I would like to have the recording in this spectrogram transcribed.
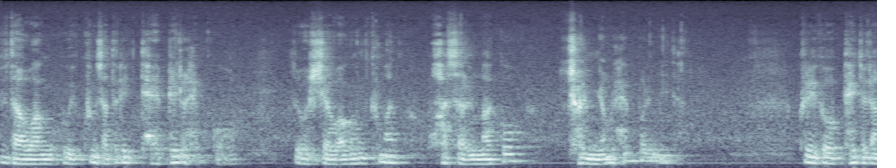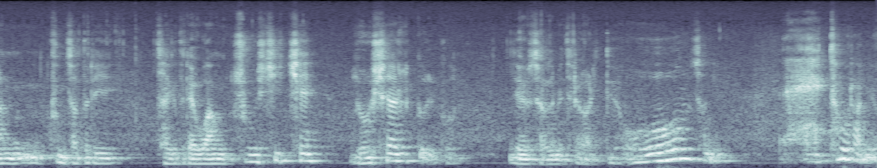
유다 왕국의 군사들이 대피를 했고 요시아 왕은 그만 화살을 맞고 절명을 해버립니다. 그리고 패전한 군사들이 자기들의 왕 죽은 시체 요시아를 끌고 예루살렘에 들어갈 때 온 성이 애통을 하며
